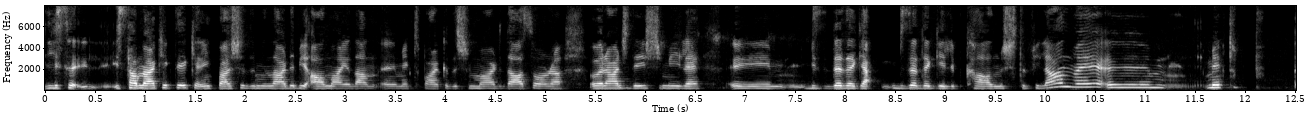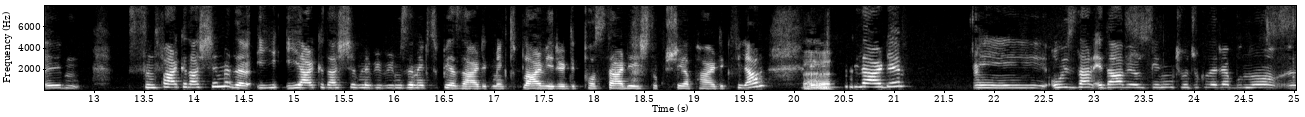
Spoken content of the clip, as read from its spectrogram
lise İslam erkekteyken ilk başladığım yıllarda bir Almanya'dan e, mektup arkadaşım vardı. Daha sonra öğrenci değişimiyle e, bizde de bize de gelip kalmıştı filan ve e, mektup e, sınıf arkadaşlarımla da iyi, iyi arkadaşlarımla birbirimize mektup yazardık, mektuplar verirdik, poster değiş tokuşu yapardık filan. E, Evet. şimdilerde e, o yüzden Eda ve Özge'nin çocuklara bunu e,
